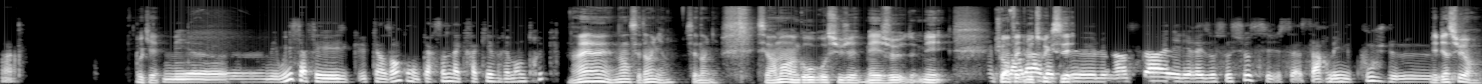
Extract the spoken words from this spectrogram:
Voilà. Ok. Mais, euh, mais oui, ça fait 15 ans qu'on personne n'a craqué vraiment le truc. Ouais, ouais non, c'est dingue, hein, c'est dingue. C'est vraiment un gros gros sujet. Mais je, mais tu vois en fait le truc c'est le, le, Insta et les réseaux sociaux, ça, ça remet une couche de. Mais bien sûr.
